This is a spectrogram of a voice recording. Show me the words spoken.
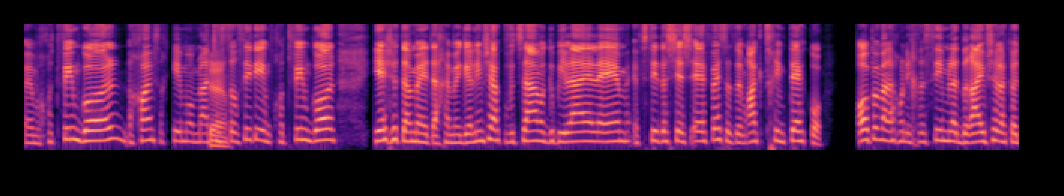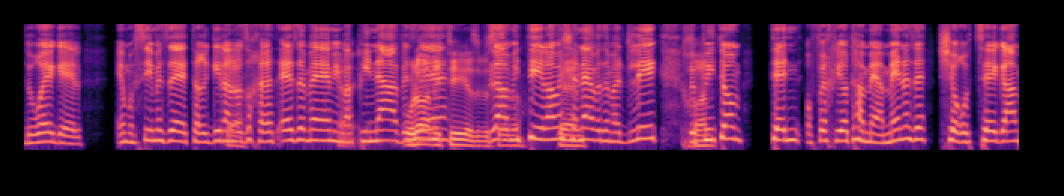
הם חוטפים גול, נכון? הם משחקים מול מנצ'סטר סיטי, הם חוטפים גול, יש את המתח, הם מגלים שהקבוצה המקבילה אליהם הפסידה 6-0, אז הם רק צריכים תיקו. עוד פעם אנחנו נכנסים ל drive של הכדורגל, הם עושים איזה תרגיל, אני כן. לא זוכרת איזה מהם, עם כן. הפינה וזה. הוא לא אמיתי, אז בסדר. לא אמיתי, לא כן. משנה, אבל זה מדליק, נכון. ופתאום טד הופך להיות המאמן הזה, שרוצה גם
